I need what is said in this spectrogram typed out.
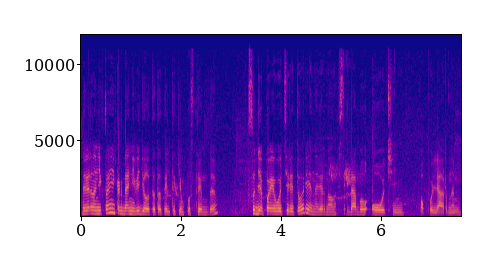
Наверное, никто никогда не видел этот отель таким пустым, да? Судя по его территории, наверное, он всегда был очень популярным.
